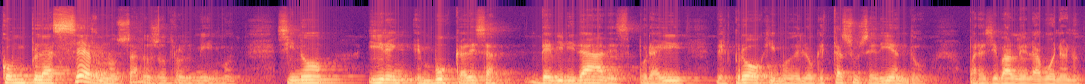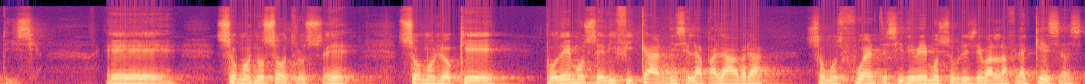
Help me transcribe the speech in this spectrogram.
complacernos a nosotros mismos, sino ir en, busca de esas debilidades por ahí del prójimo, de lo que está sucediendo, para llevarle la buena noticia. Eh, somos nosotros, somos lo que podemos edificar, dice la palabra, somos fuertes y debemos sobrellevar las flaquezas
